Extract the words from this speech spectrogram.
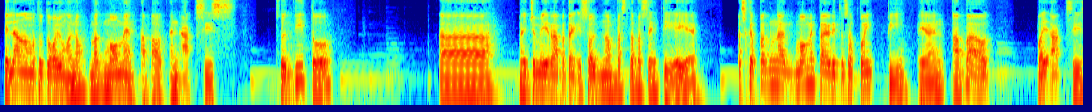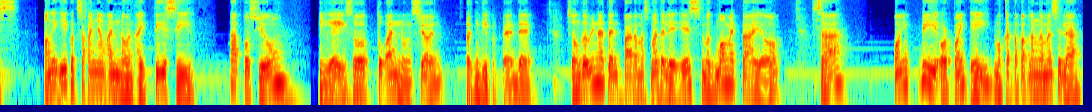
kailangan matuto kayong ano, mag-moment about an axis. So dito, uh, medyo mahirapan tayong isolve ng basta-basta yung TA eh. Tapos kapag nag-moment tayo dito sa point P, ayan, about y-axis, ang iikot sa kanyang unknown ay TC, tapos yung TA. So, two unknowns yon So, hindi pa pwede. So, ang gawin natin para mas madali is mag-moment tayo sa point B or point A, magkatapat lang naman sila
